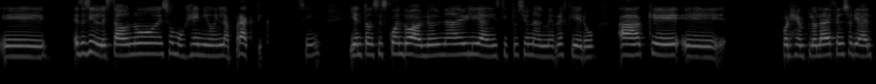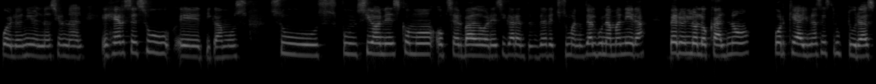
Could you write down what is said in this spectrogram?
eh, es decir, el Estado no es homogéneo en la práctica, ¿sí? Y entonces cuando hablo de una debilidad institucional me refiero a que eh, por ejemplo, la Defensoría del Pueblo a nivel nacional ejerce su, eh, digamos, sus funciones como observadores y garantes de derechos humanos de alguna manera, pero en lo local no, porque hay unas estructuras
